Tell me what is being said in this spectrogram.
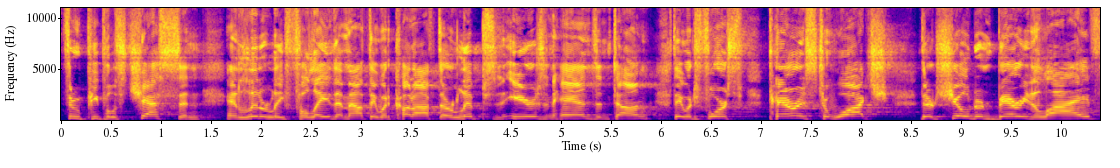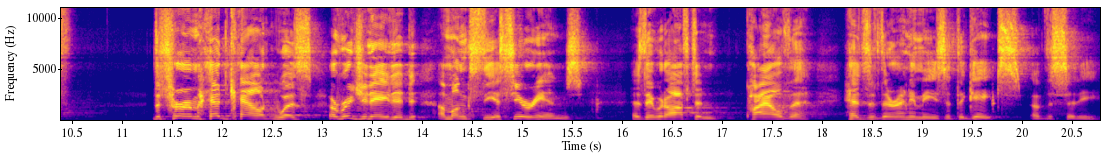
through people's chests and, and literally fillet them out. They would cut off their lips and ears and hands and tongue. They would force parents to watch their children buried alive. The term head count was originated amongst the Assyrians as they would often pile the heads of their enemies at the gates of the city.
